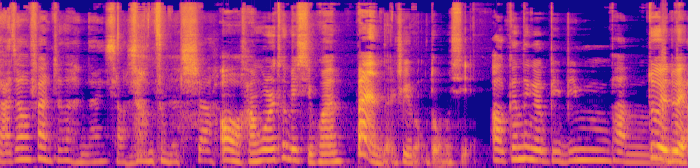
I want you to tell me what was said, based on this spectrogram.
炸酱饭真的很难想象怎么吃啊。哦，韩国人特别喜欢拌的这种东西。哦，跟那个比比盘对对，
